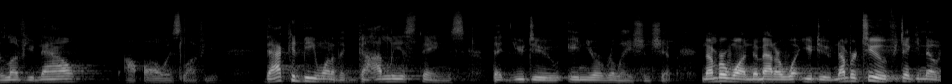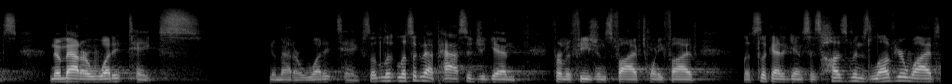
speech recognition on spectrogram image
love you now. I'll always love you. That could be one of the godliest things that you do in your relationship. Number one, no matter what you do. Number two, if you're taking notes, no matter what it takes. No matter what it takes. Let's look at that passage again from Ephesians 5 25. Let's look at it again. It says, Husbands, love your wives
